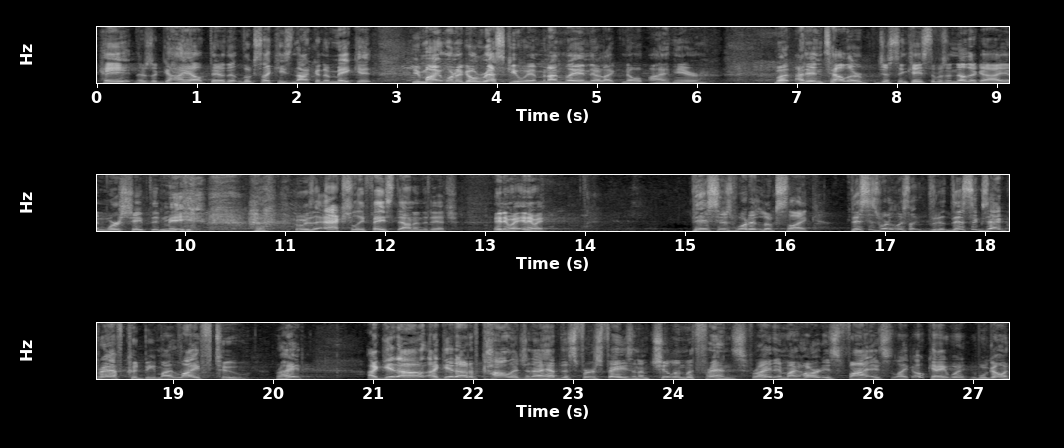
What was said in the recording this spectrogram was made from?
Hey, there's a guy out there that looks like he's not going to make it. You might want to go rescue him. And I'm laying there like, Nope, I'm here. But I didn't tell her just in case there was another guy in worse shape than me who was actually face down in the ditch. Anyway, anyway, this is what it looks like. This is what it looks like. This exact graph could be my life too, right? I get out, I get out of college and I have this first phase and I'm chilling with friends, right? And my heart is fine. It's like, okay, we're, we're going.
